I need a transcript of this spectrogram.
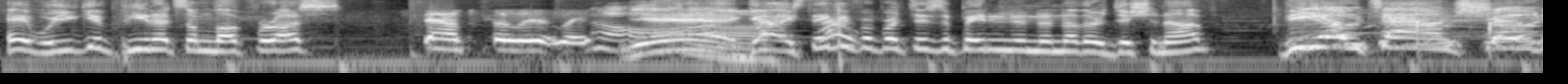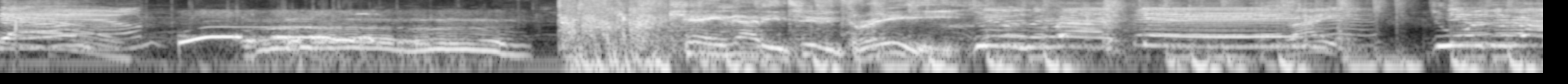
Hey, will you give Peanut some love for us? Absolutely. Aw. Yeah, guys, thank you for participating in another edition of the O Town Showdown. K92 3. Doing the right thing. Right. Doing the right thing. Obie and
